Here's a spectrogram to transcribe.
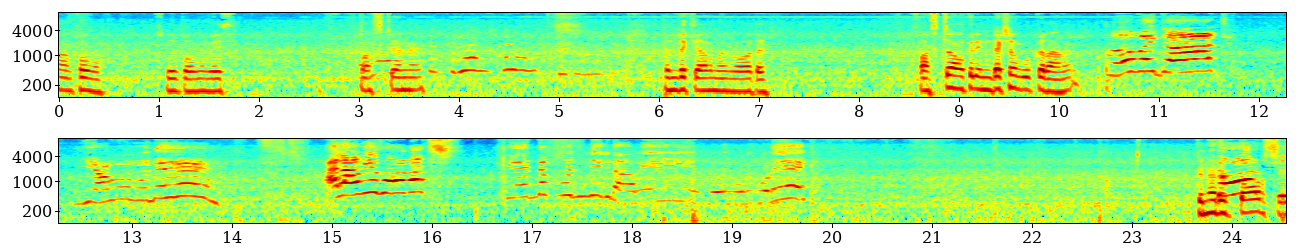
ആ തോന്നും ശരി തോന്നും ഗൈസ് ഫസ്റ്റ് തന്നെ എന്തൊക്കെയാണെന്ന് നോക്കട്ടെ. ഫസ്റ്റ് നമുക്കൊരു ഇൻഡക്ഷൻ കുക്കറാണ് Oh പൊന്നു ഒരു ടോർച്ച്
